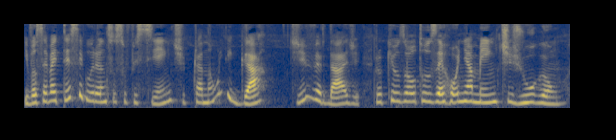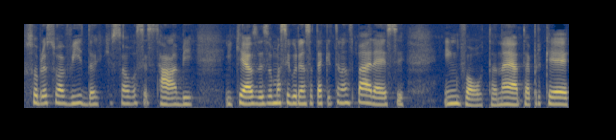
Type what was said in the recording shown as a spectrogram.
E você vai ter segurança suficiente para não ligar de verdade para o que os outros erroneamente julgam sobre a sua vida, que só você sabe e que é, às vezes é uma segurança até que transparece em volta, né? Até porque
